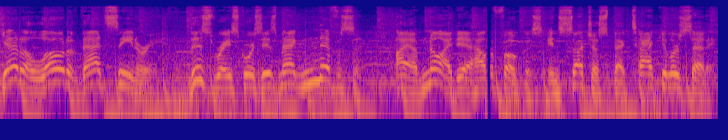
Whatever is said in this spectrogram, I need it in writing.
Get a load of that scenery. This racecourse is magnificent. I have no idea how to focus in such a spectacular setting.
